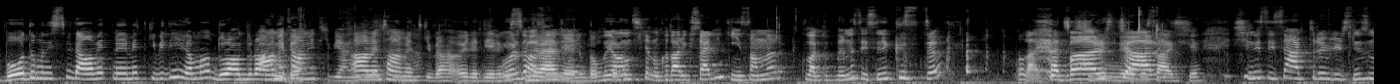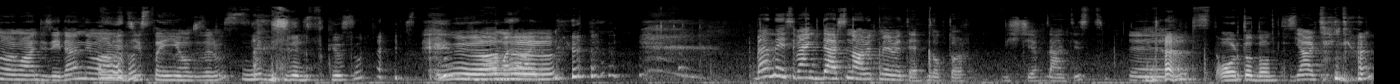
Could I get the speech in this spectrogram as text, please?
Bu adamın ismi de Ahmet Mehmet gibi değil ama Duran Duran Ahmet gibi. Ahmet gibi yani. Ahmet Ahmet ya. gibi ha, öyle diyelim Bu arada ismini az vermeyelim önce olayı anlatırken o kadar yükseldin ki insanlar kulaklıklarının sesini kıstı. Ulan kaç Bağırış kişi dinliyordu çağırış. sanki. Şimdi sesi arttırabilirsiniz. Normal düzeyden devam edeceğiz sayın yolcularımız. Niye dişlerini sıkıyorsun? Normal hali. ben neyse ben gidersin Ahmet Mehmet'e doktor. Dişçi, dentist. Ee, Dentist, ortodontist. gerçekten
